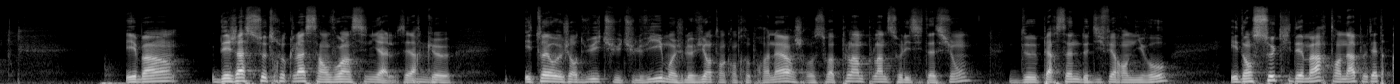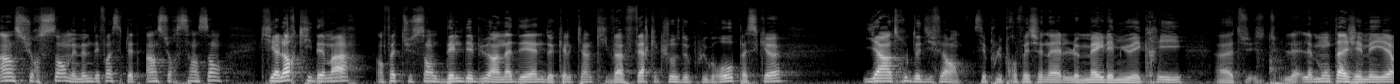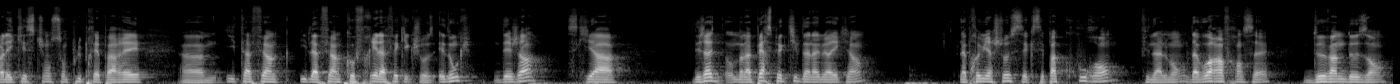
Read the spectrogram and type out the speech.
Et ben déjà ce truc-là, ça envoie un signal. C'est-à-dire Mm. que et toi aujourd'hui, tu, tu le vis, moi je le vis en tant qu'entrepreneur, je reçois plein plein de sollicitations de personnes de différents niveaux. Et dans ceux qui démarrent, t'en as peut-être 1 sur 100, mais même des fois c'est peut-être 1 sur 500, qui alors qui démarre, en fait tu sens dès le début un ADN de quelqu'un qui va faire quelque chose de plus gros parce que il y a un truc de différent. C'est plus professionnel, le mail est mieux écrit, euh, le, montage est meilleur, les questions sont plus préparées. euh, il, t'a fait un, il a fait un coffret, il a fait quelque chose. Et donc, déjà, ce qui a. Déjà, dans la perspective d'un Américain, la première chose, c'est que c'est pas courant, finalement, d'avoir un Français de 22 ans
